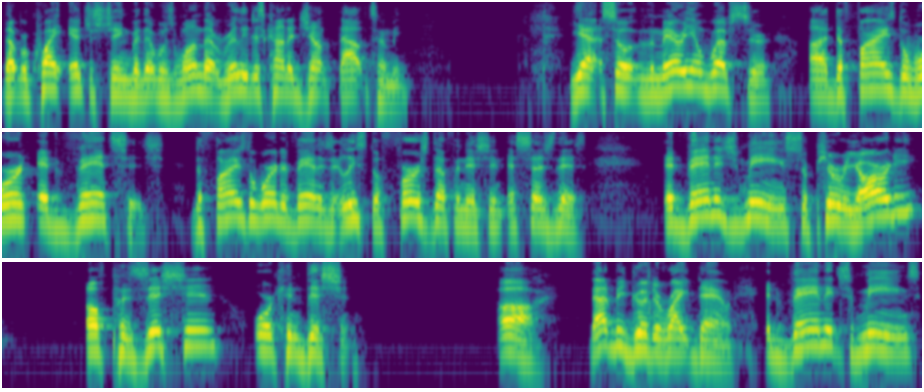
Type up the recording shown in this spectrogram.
that were quite interesting, but there was one that really just kind of jumped out to me. Yeah, so the Merriam Webster uh, defines the word advantage, defines the word advantage, at least the first definition. It says this advantage means superiority of position or condition. Oh, that'd be good to write down. Advantage means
